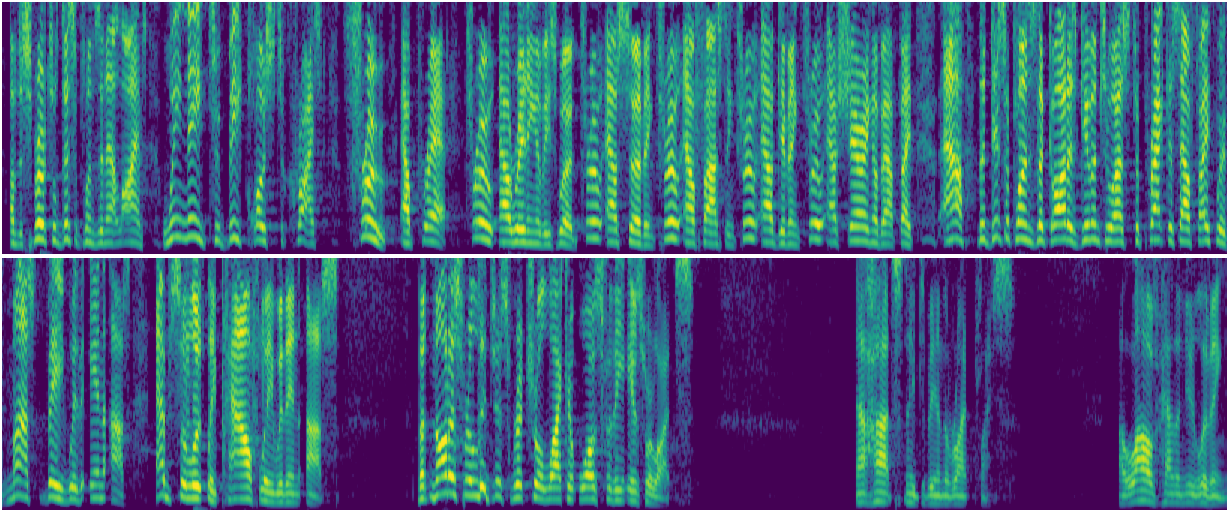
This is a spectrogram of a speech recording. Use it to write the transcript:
of the spiritual disciplines in our lives. We need to be close to Christ through our prayer, through our reading of His Word, through our serving, through our fasting, through our giving, through our sharing of our faith. Our, the disciplines that God has given to us to practice our faith with must be within us, absolutely powerfully within us but not as religious ritual like it was for the Israelites. Our hearts need to be in the right place. I love how the New Living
